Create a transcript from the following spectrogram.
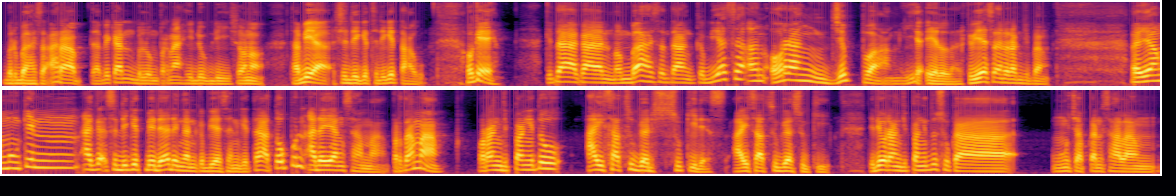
berbahasa Arab, tapi kan belum pernah hidup di sono. Tapi ya sedikit-sedikit tahu. Oke, kita akan membahas tentang kebiasaan orang Jepang. Ya elah, kebiasaan orang Jepang. Eh, Yang mungkin agak sedikit beda dengan kebiasaan kita ataupun ada yang sama. Pertama, orang Jepang itu aisatsuga suki des. Aisatsuga suki. Jadi orang Jepang itu suka mengucapkan salam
